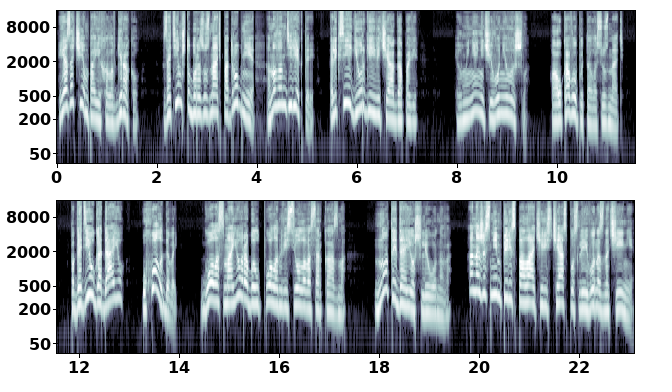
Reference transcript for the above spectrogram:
Я зачем поехала в Геракл? Затем, чтобы разузнать подробнее о новом директоре, Алексее Георгиевиче Агапове. И у меня ничего не вышло. А у кого пыталась узнать? «Погоди, угадаю. У Холодовой». Голос майора был полон веселого сарказма. «Ну ты даешь, Леонова. Она же с ним переспала через час после его назначения.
